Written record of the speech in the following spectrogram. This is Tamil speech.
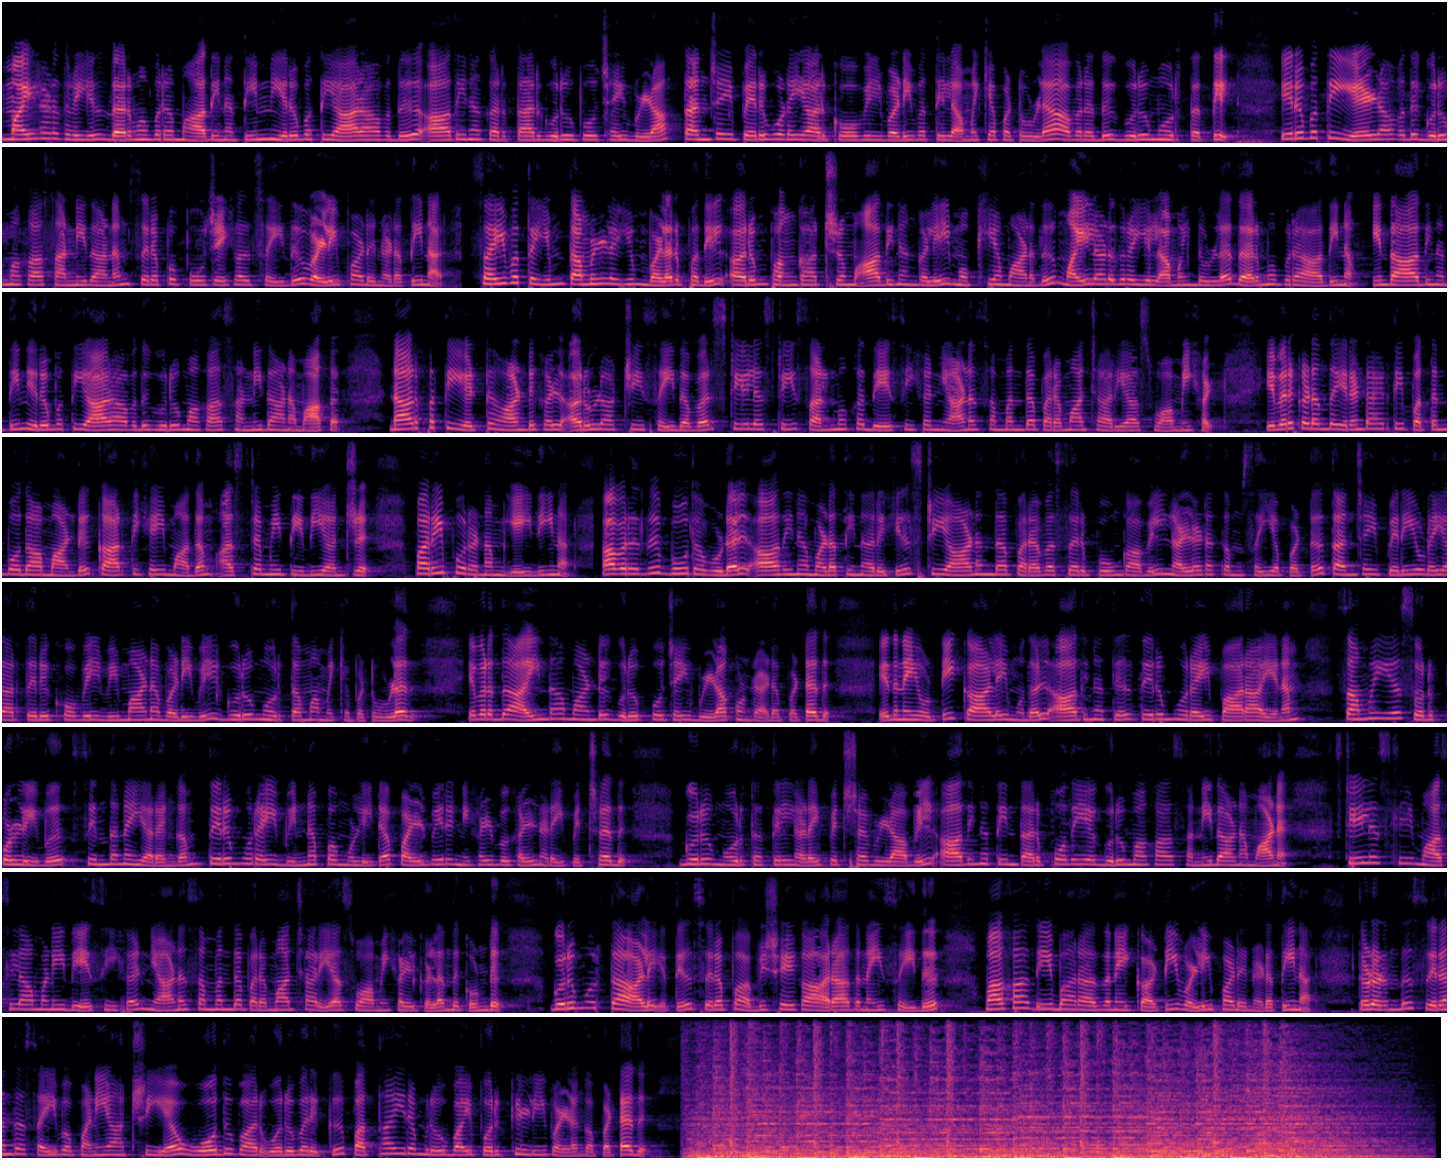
மயிலாடுதுறையில் தருமபுரம் ஆதீனத்தின் இருபத்தி ஆறாவது ஆதீன கர்த்தார் குரு பூஜை விழா தஞ்சை பெருவுடையார் கோவில் வடிவத்தில் அமைக்கப்பட்டுள்ள அவரது குருமூர்த்தத்தில் இருபத்தி ஏழாவது குருமகா சன்னிதானம் சிறப்பு பூஜைகள் செய்து வழிபாடு நடத்தினார். சைவத்தையும் தமிழையும் வளர்ப்பதில் அரும் பங்காற்றும் ஆதீனங்களில் முக்கியமானது மயிலாடுதுறையில் அமைந்துள்ள தருமபுர ஆதீனம். இந்த ஆதீனத்தின் இருபத்தி ஆறாவது குருமகா சன்னிதானமாக நாற்பத்தி எட்டு ஆண்டுகள் அருளாட்சி செய்தவர் ஸ்ரீலஸ்ரீ சண்முக தேசிக ஞானசம்பந்த பரமாச்சாரியா சுவாமிகள். இவர் கடந்த இரண்டாயிரத்தி பத்தொன்பதாம் ஆண்டு கார்த்திகை மாதம் அஷ்டமி திதி அன்று பரிபூரணம் எய்தினார். அவரது பூத உடல் ஆதின மடத்தின் அருகில் ஸ்ரீ ஆனந்த பரவசர் பூங்காவில் நல்லடக்கம் செய்யப்பட்டு தஞ்சை பெரியுடையார் திருக்கோவில் விமான வடிவில் குருமூர்த்தம் அமைக்கப்பட்டுள்ளது. இவரது ஐந்தாம் ஆண்டு குரு பூஜை விழா கொண்டாடப்பட்டது. இதனையொட்டி காலை முதல் ஆதினத்தில் திருமுறை பாராயணம் சமய சொற்பொழிவு சிந்தனை அரங்கம் திருமுறை விண்ணப்பம் உள்ளிட்ட பல்வேறு நிகழ்வுகள் நடைபெற்றது. குருமூர்த்தி முகூர்த்தத்தில் நடைபெற்ற விழாவில் ஆதீனத்தின் தற்போதைய குருமகா சன்னிதானமான ஸ்ரீலஸ்ரீ மாசிலாமணி தேசிக ஞானசம்பந்த பரமாச்சாரியா சுவாமிகள் கலந்து கொண்டு குருமூர்த்த ஆலயத்தில் சிறப்பு அபிஷேக ஆராதனை செய்து மகா தீபாராதனை காட்டி வழிபாடு நடத்தினார். தொடர்ந்து சிறந்த சைவ பணியாற்றிய ஓதுவார் ஒருவருக்கு பத்தாயிரம் ரூபாய் பொற்கிள்ளி வழங்கப்பட்டது.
